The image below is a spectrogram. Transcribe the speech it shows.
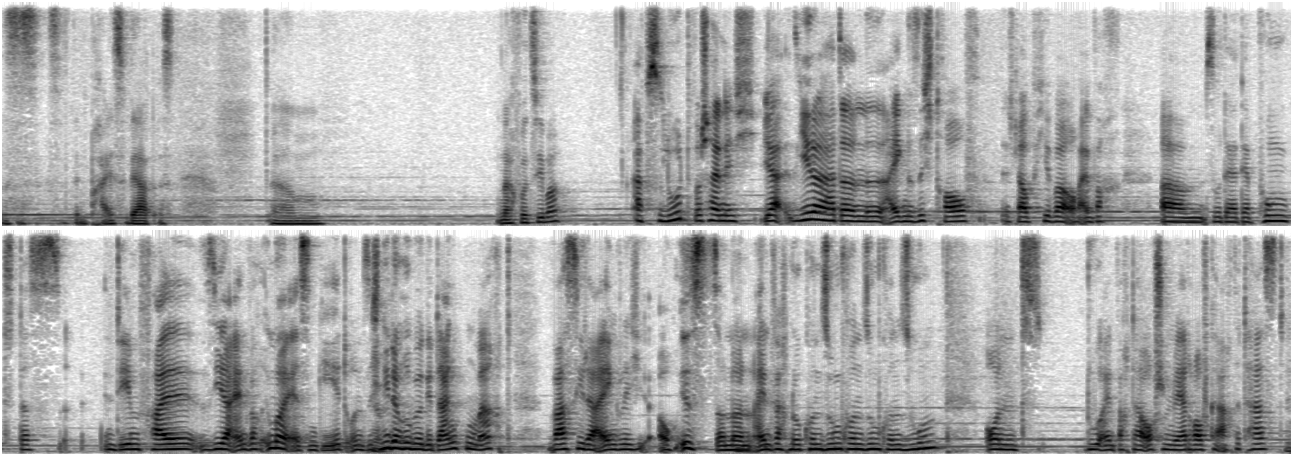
das ist, es den Preis wert ist. Ähm, nachvollziehbar? Absolut, wahrscheinlich. Ja, jeder hat da eine eigene Sicht drauf. Ich glaube, hier war auch einfach ähm, so der, der Punkt, dass in dem Fall sie ja einfach immer essen geht und sich ja. nie darüber Gedanken macht, was sie da eigentlich auch isst, sondern einfach nur Konsum, Konsum, Konsum. Und du einfach da auch schon mehr drauf geachtet hast, mhm.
